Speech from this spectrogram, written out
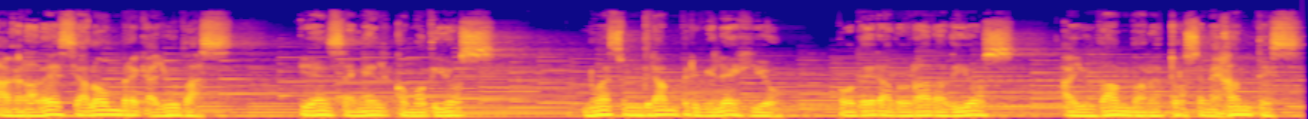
Agradece al hombre que ayudas Piensa en Él como Dios. ¿No es un gran privilegio poder adorar a Dios ayudando a nuestros semejantes?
